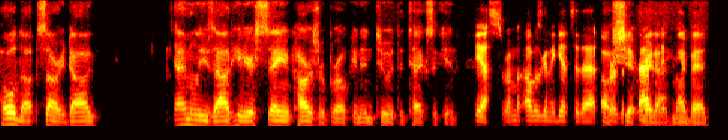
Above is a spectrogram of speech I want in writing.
hold up. Sorry, dog. Emily's out here saying cars were broken into at the Texican. yes, I was going to get to that Oh for the shit, right on. My bad.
